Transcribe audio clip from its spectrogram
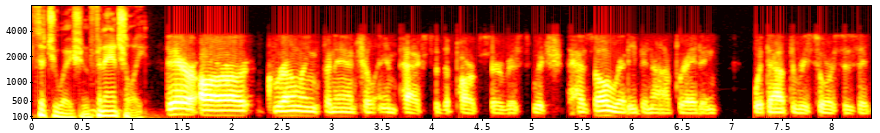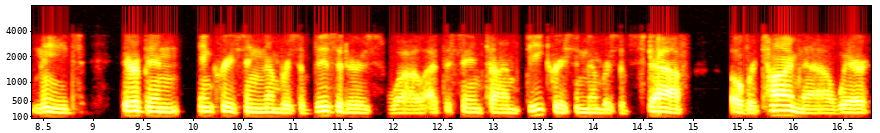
situation financially. There are growing financial impacts to the Park Service, which has already been operating without the resources it needs. There have been increasing numbers of visitors while at the same time decreasing numbers of staff over time now, where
